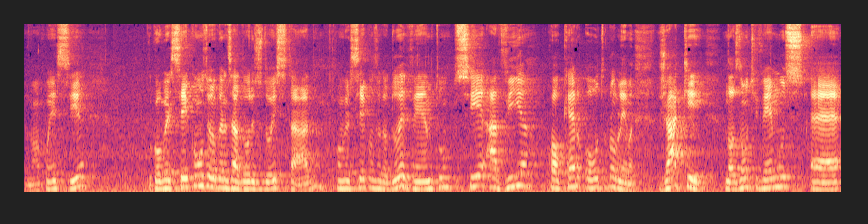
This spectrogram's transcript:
eu não a conhecia. Eu conversei com os organizadores do estado, conversei com os organizadores do evento, se havia qualquer outro problema, já que nós não tivemos, é,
